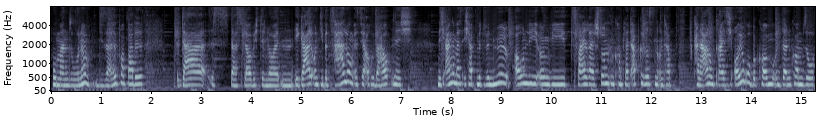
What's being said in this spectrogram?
wo man so, ne, dieser Hip-Hop-Bubble, da ist das, glaube ich, den Leuten egal. Und die Bezahlung ist ja auch überhaupt nicht, nicht angemessen. Ich habe mit Vinyl only irgendwie zwei, drei Stunden komplett abgerissen und habe, keine Ahnung, 30 Euro bekommen und dann kommen so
